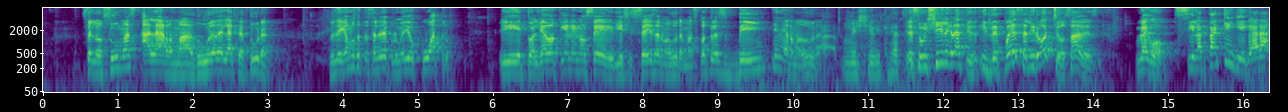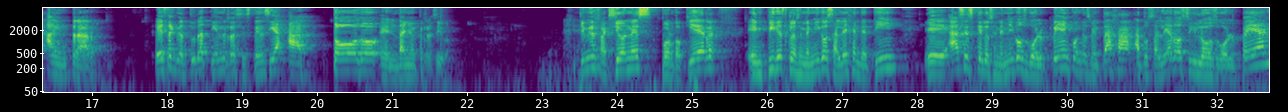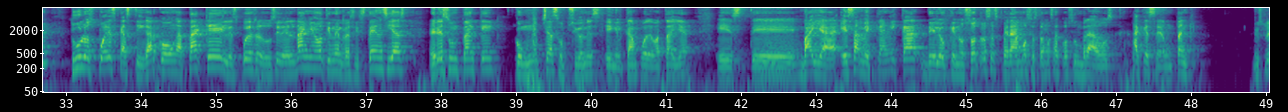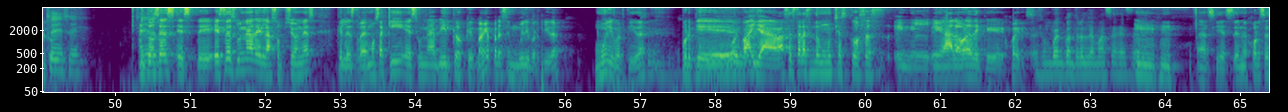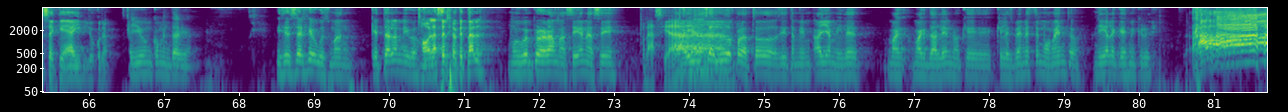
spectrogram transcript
se lo sumas a la armadura de la criatura. Entonces digamos que te sale de promedio 4. Y tu aliado tiene, no sé, 16 de armadura. Más 4 es 20 de armadura. Un shield gratis. Es un shield gratis. Y le puede salir 8, ¿sabes? Luego, si el ataque llegara a entrar, esa criatura tiene resistencia a todo el daño que reciba. Tienes reacciones por doquier, impides que los enemigos se alejen de ti, eh, haces que los enemigos golpeen con desventaja a tus aliados y los golpean, tú los puedes castigar con un ataque, les puedes reducir el daño, tienen resistencias, eres un tanque con muchas opciones en el campo de batalla. Este, vaya, esa mecánica de lo que nosotros esperamos o estamos acostumbrados a que sea un tanque. ¿Me explico? Sí, sí. Entonces, este, esta es una de las opciones que les traemos aquí. Es una build, creo que a mí me parece muy divertida. Muy divertida. Porque, vaya, vas a estar haciendo muchas cosas en el, en- a la hora de que juegues. Es un buen control de masas ese. Así es, el mejor CC que hay, yo creo. Hay un comentario. Dice Sergio Guzmán. ¿Qué tal, amigo? Hola Sergio, ¿qué tal? Muy buen programa, sigan así. Gracias. Hay un saludo para todos y también a Yamilet Mag- Magdaleno que, que les ve en este momento. Dígale que es mi crush. ¡Ah!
